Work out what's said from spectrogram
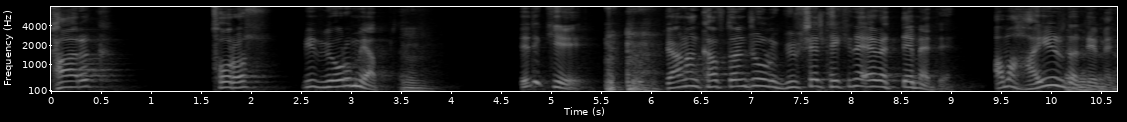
Tarık Toros bir yorum yaptı. Dedi ki Canan Kaftancıoğlu Gürsel Tekin'e evet demedi. Ama hayır da demedi.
